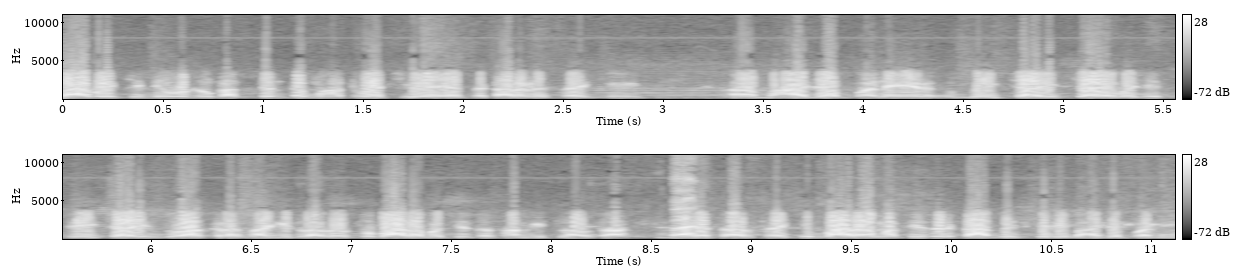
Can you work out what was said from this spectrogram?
यावेळची निवडणूक अत्यंत महत्वाची आहे. याचं कारण असं आहे की भाजपने बेचाळीसच्या ऐवजी त्रेचाळीस जो आकडा सांगितला होता तो बारामतीचा सांगितला होता. बरं. याचा अर्थ आहे की बारामती जर काबीज केली भाजपने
